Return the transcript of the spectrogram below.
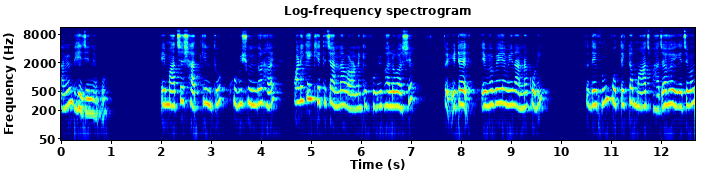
আমি ভেজে নেব। এই মাছের স্বাদ কিন্তু খুবই সুন্দর হয়। অনেকেই খেতে চান না আবার অনেকে খুবই ভালোবাসে। তো এটা এভাবেই আমি রান্না করি। তো দেখুন, প্রত্যেকটা মাছ ভাজা হয়ে গেছে এবং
